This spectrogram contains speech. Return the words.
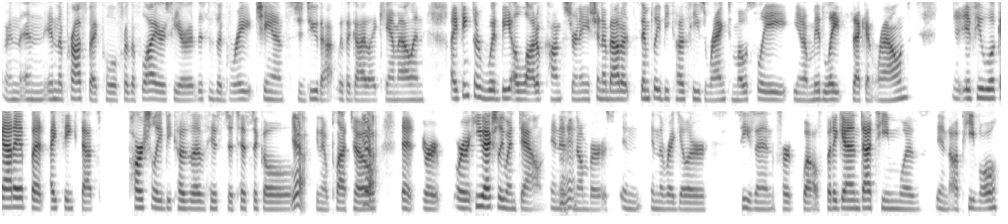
and and in the prospect pool for the Flyers here. This is a great chance to do that with a guy like Cam Allen. I think there would be a lot of consternation about it simply because he's ranked mostly, you know, mid late second round, if you look at it. But I think that's partially because of his statistical, yeah. you know, plateau yeah. that, or or he actually went down in his mm-hmm. numbers in in the regular season for Guelph. But again, that team was in upheaval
